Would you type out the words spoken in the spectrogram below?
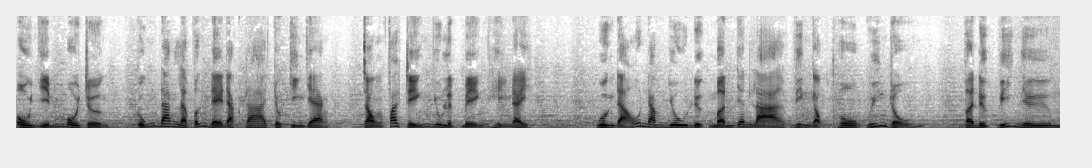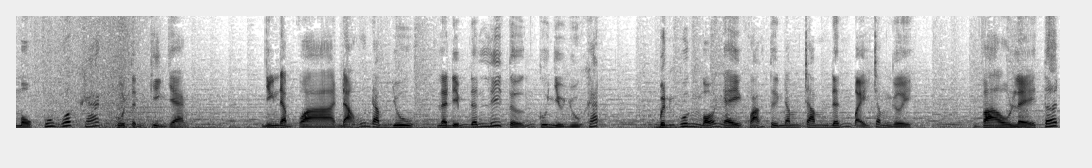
Ô nhiễm môi trường cũng đang là vấn đề đặt ra cho Kiên Giang trong phát triển du lịch biển hiện nay. Quần đảo Nam Du được mệnh danh là viên ngọc thô quyến rũ và được ví như một phú quốc khác của tỉnh Kiên Giang những năm qua, đảo Nam Du là điểm đến lý tưởng của nhiều du khách. Bình quân mỗi ngày khoảng từ 500 đến 700 người. Vào lễ Tết,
